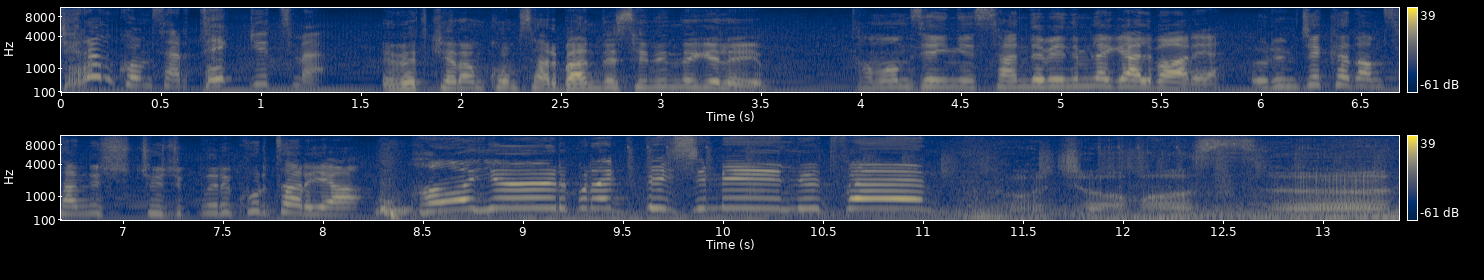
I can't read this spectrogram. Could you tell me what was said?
Kerem komiser tek gitme. Evet Kerem komiser ben de seninle geleyim. Tamam zengin sen de benimle gel bari. Örümcek adam sen de şu çocukları kurtar ya. Hayır bırak peşimi lütfen. Kaçamazsın.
